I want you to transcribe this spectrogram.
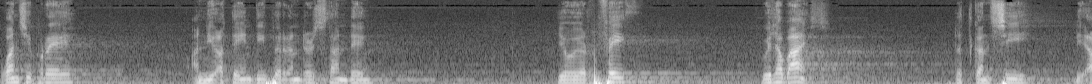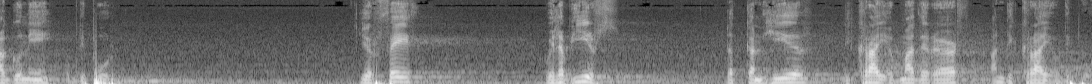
once you pray and you attain deeper understanding, your faith will have eyes that can see the agony of the poor. Your faith will have ears that can hear the cry of Mother Earth and the cry of the poor.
